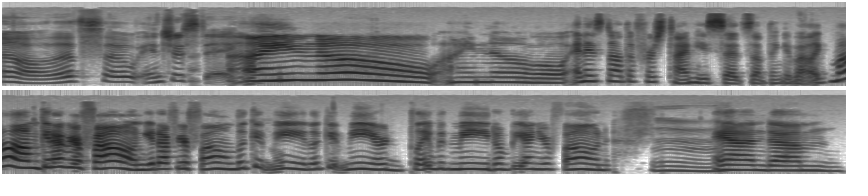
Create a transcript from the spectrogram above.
Oh, that's so interesting. I know, I know. And it's not the first time he said something about like, "Mom, get off your phone. Get off your phone. Look at me. Look at me or play with me. Don't be on your phone." Mm. And um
